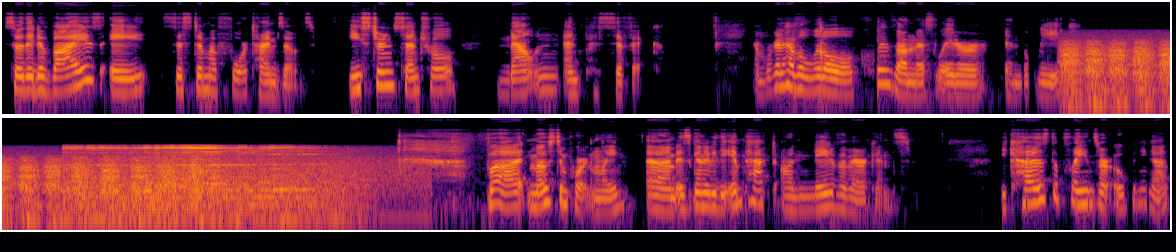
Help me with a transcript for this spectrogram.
So they devise a system of four time zones Eastern, Central, Mountain, and Pacific. And we're going to have a little quiz on this later in the week. But most importantly, um, is going to be the impact on Native Americans. Because the plains are opening up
